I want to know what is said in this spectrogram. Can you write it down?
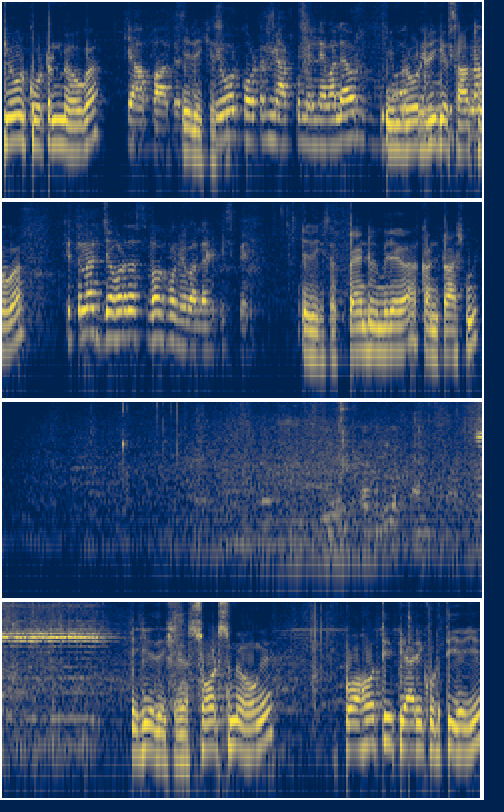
प्योर कॉटन में होगा। क्या बात है ये देखिए प्योर कॉटन में आपको मिलने वाला है और देखो के साथ होगा। कितना ज़बरदस्त वर्क होने वाला है इस पे। ये देखिए सर पैंट भी मिलेगा कंट्रास्ट में। ये देखिए सर शॉर्ट्स में होंगे। बहुत ही प्यारी कुर्ती है ये।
